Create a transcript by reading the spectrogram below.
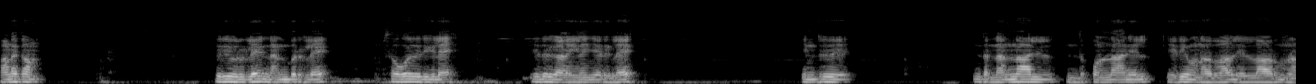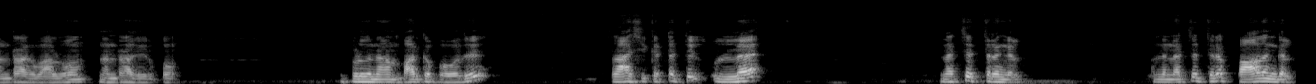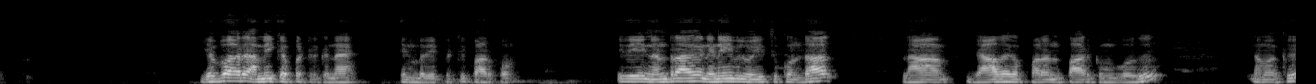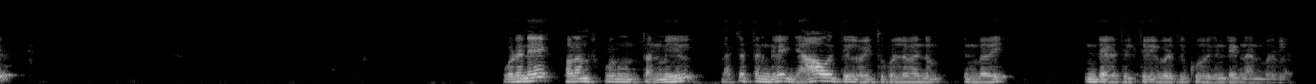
வணக்கம். பெரியோர்களே நண்பர்களே சகோதரிகளே எதிர்கால இளைஞர்களே இன்று இந்த நன்னாளில் இந்த பொன்னானில் இறைவனர்களால் எல்லாரும் நன்றாக வாழ்வோம் நன்றாக இருப்போம். இப்பொழுது நாம் பார்க்க போவது ராசி கட்டத்தில் உள்ள நட்சத்திரங்கள். அந்த நட்சத்திர பாதங்கள் எவ்வாறு அமைக்கப்பட்டிருக்கின்றன? என்பதை பற்றி பார்ப்போம். இதை நன்றாக நினைவில் வைத்து கொண்டால் நாம் ஜாதக பலன் பார்க்கும்போது நமக்கு உடனே பலன் கூறும் தன்மையில் நட்சத்திரங்களை ஞாபகத்தில் வைத்துக் கொள்ள வேண்டும் என்பதை இந்த இடத்தில் தெளிவுபடுத்தி கூறுகின்றேன் நண்பர்களே.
